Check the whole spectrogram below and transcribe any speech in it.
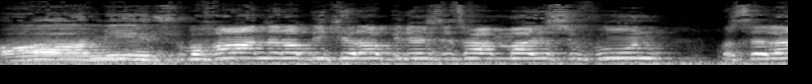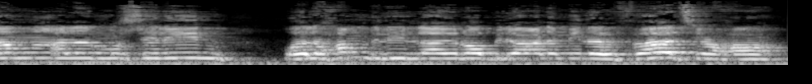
Amin. Subhane rabbike rabbil izzeti amma yasifun ve selamun alel murselin velhamdülillahi rabbil alemin. El Fatiha.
